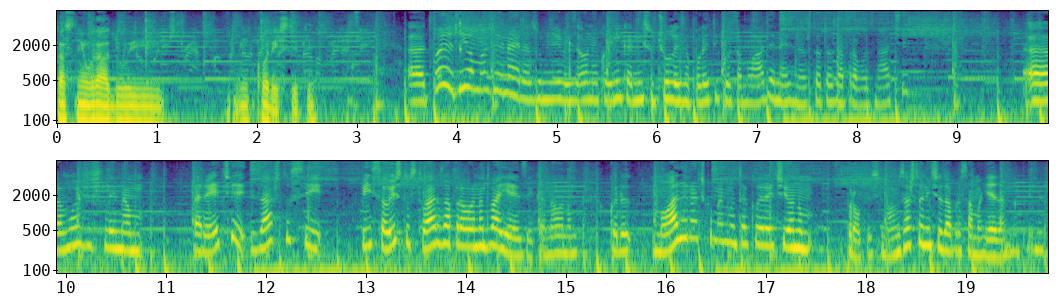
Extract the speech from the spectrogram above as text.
kasnije u radu i, i koristiti. E, tvoj je dio možda i najrazumljiviji za one koji nikad nisu čuli za politiku za mlade, ne znaju što to zapravo znači. E, možeš li nam reći zašto si pisao istu stvar zapravo na dva jezika, na onom mladinačkom, ajmo tako reći, i onom profesionalnom. Zašto nisi odabrao samo jedan, na primjer?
